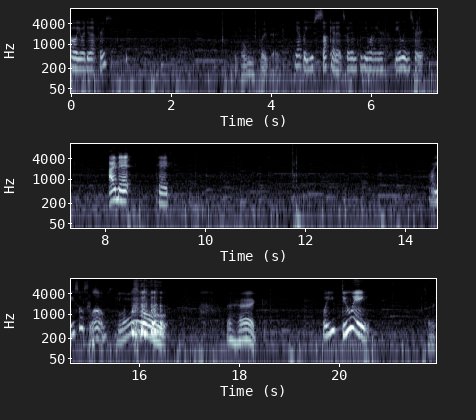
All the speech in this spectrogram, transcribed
Oh, you want to do that first? Always play tag. Yeah, but you suck at it, so I didn't think you wanted your feelings hurt. Hi, Mitt. Tag. Why are you so slow? Slow. the heck? What are you doing? Sorry.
